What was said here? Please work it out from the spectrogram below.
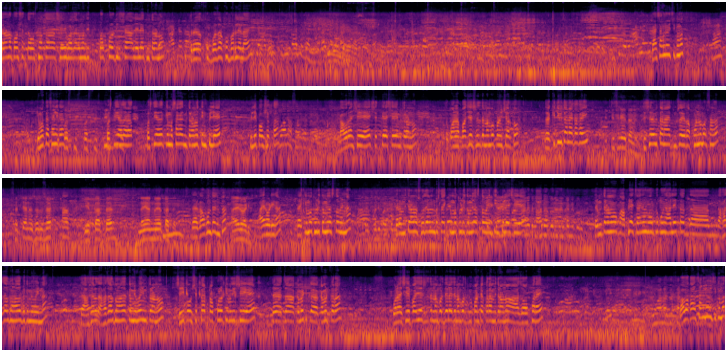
मित्रांनो पाहू शकता उस्माचा शेळी बाजारामध्ये टॉप क्वालिटी आलेले आहेत मित्रांनो. तर खूप बाजार खूप भरलेला आहे. काय सांगली याची किंमत? किंमत काय सांगली का? पस्तीस हजारात पस्तीस हजार किंमत सांगा मित्रांनो तीन पिल्ले आहेत. पिल्ले पाहू शकता. गावरान शेळी आहे शेतकरी शेळी आहे मित्रांनो. तर कोणाला पाहिजे असेल तर नंबर पण विचारतो. तर किती विधान आहे का काही? तिसरी येताना तिसरं विधान आहे. तुमचा एकदा फोन नंबर सांगा. सत्त्याण्णव सदुसष्ट हां. एकाहत्तर नव्याण्णव एकाहत्तर. तर गाव कोणतं आहे तुमचं? आयरवाडी. आयरवाडी का? तर किंमत थोडी कमी जास्त होईल ना? तर मित्रांनो सोद्यामध्ये बसल्या किंमत थोडी कमी जास्त होईल. तीन शेळी आहे. तर मित्रांनो आपल्या चॅनलवर कोणी आले तर अं, हजार दोन हजार रुपये कमी होईल ना? तर हजार हजार दोन हजार कमी होईल मित्रांनो. शेळी पाहू शकता टॉप क्वालिटीमध्ये शेळी आहे. तर याचा कमेंट कमेंट करा. कोणाला शेळी पाहिजे असेल तर नंबर दिला त्या नंबर तुम्ही कॉन्टॅक्ट करा मित्रांनो. आज ऑफर आहे. बाबा काय चांगली व्हायची किंमत?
